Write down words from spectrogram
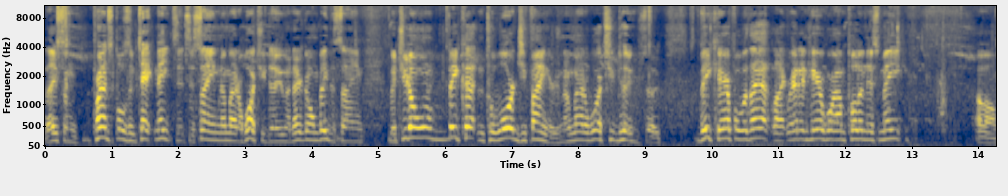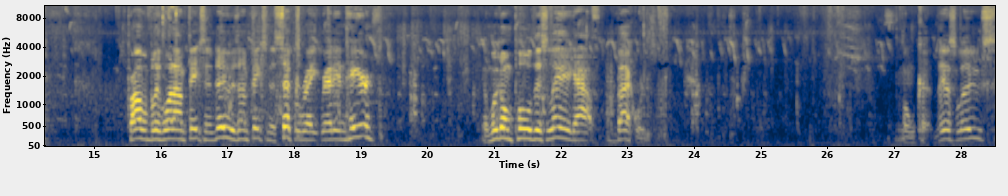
there's some principles and techniques that's the same no matter what you do, and they're going to be the same. But you don't want to be cutting towards your fingers no matter what you do. So be careful with that. Like right in here where I'm pulling this meat. Uh, probably what I'm fixing to do is I'm fixing to separate right in here. And we're going to pull this leg out backwards. I'm going to cut this loose.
